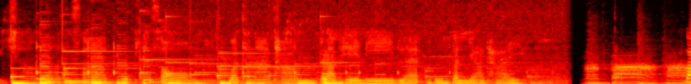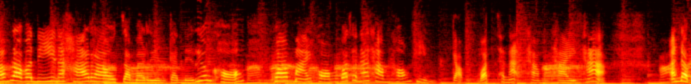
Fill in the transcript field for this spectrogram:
วิชาประวัติศาสตร์บทที่ 2 วัฒนธรรม ประเพณี และภูมิปัญญาไทยสำหรับวันนี้นะคะเราจะมาเรียนกันในเรื่องของความหมายของวัฒนธรรมท้องถิ่น กับวัฒนธรรมไทยค่ะ อันดับ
